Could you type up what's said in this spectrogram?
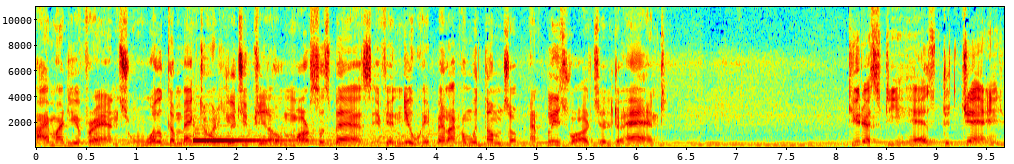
Hi my dear friends, welcome back to our YouTube channel Mars Space. If you're new, hit bell icon with thumbs up and please watch till the end. Curiosity has to change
